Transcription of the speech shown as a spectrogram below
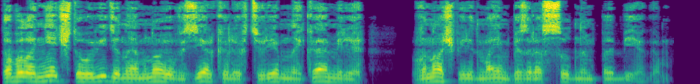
То было нечто, увиденное мною в зеркале в тюремной камере в ночь перед моим безрассудным побегом,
